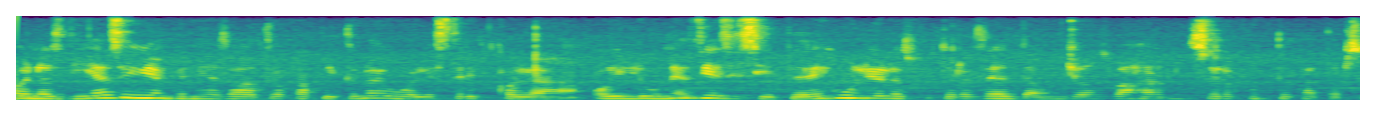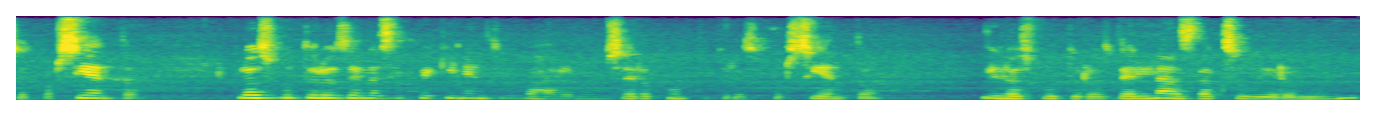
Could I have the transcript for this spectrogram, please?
Buenos días y bienvenidos a otro capítulo de Wall Street Colada. Hoy lunes 17 de julio los futuros del Dow Jones bajaron un 0.14%, los futuros del S&P 500 bajaron un 0.3% y los futuros del Nasdaq subieron un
